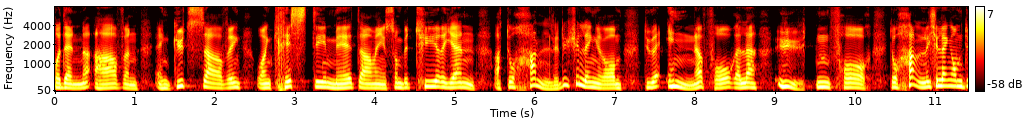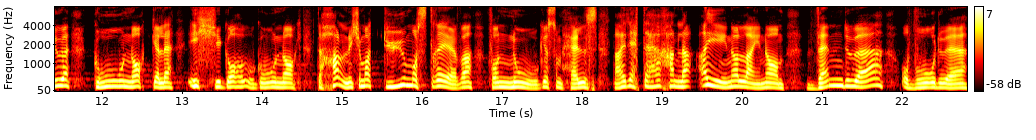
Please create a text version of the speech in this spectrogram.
på denne arven, en Guds arving og en Kristi medarving, som betyr igjen at da handler det ikke lenger om du er innenfor eller utenfor. Da handler det ikke lenger om du er god nok eller ikke god nok. Det handler ikke om at du må streve for noe som helst. Nei, dette her handler ene og alene om hvem du er, og hvor du er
